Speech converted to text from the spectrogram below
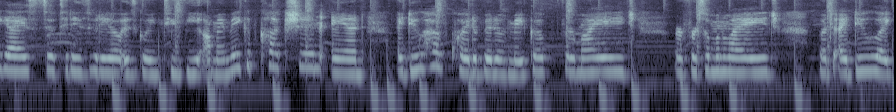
Hey guys, so today's video is going to be on my makeup collection and I do have quite a bit of makeup for my age or for someone my age but I do like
